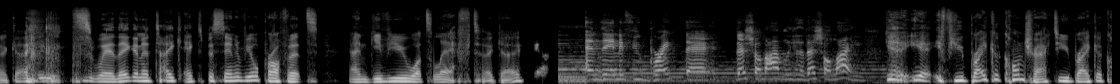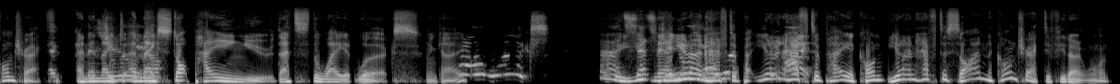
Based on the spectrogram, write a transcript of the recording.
Okay, Mm. this is where they're going to take X percent of your profits and give you what's left. Okay. And then if you break that, that's your livelihood, that's your life. Yeah, yeah. If you break a contract, you break a contract, and then they generally and they stop paying you. That's the way it works. Okay. Well, it works. You- That's, that's now you don't have to pay. You don't Right. have to pay a con. You don't have to sign the contract if you don't want.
